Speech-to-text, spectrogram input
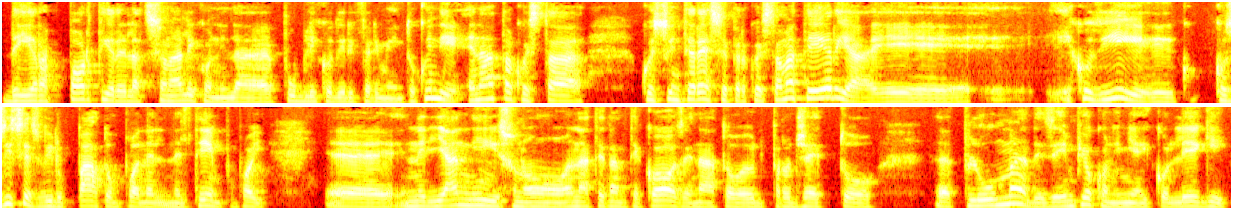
dei rapporti relazionali con il pubblico di riferimento. Quindi è nato questa, questo interesse per questa materia e, e così, così, si è sviluppato un po' nel, nel tempo. Poi eh, negli anni sono nate tante cose, è nato il progetto eh, Plum, ad esempio, con i miei colleghi.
